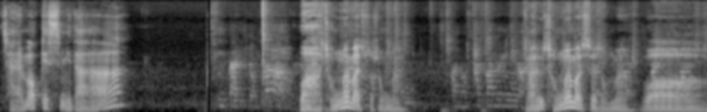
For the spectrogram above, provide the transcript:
잘 먹겠습니다. 와, 정말 맛있어, 정말. 야, 이거 정말 맛있어요, 정말. 와.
